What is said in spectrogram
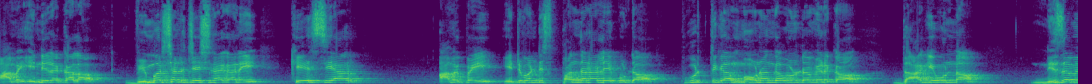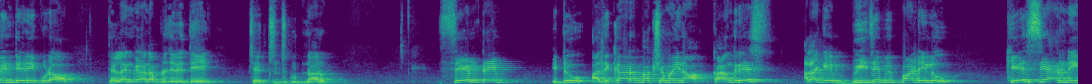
ఆమె ఎన్ని రకాల విమర్శలు చేసినా కానీ కేసీఆర్ ఆమెపై ఎటువంటి స్పందన లేకుండా పూర్తిగా మౌనంగా ఉండడం వెనుక దాగి ఉన్న నిజమేంటి అని కూడా తెలంగాణ ప్రజలైతే చర్చించుకుంటున్నారు. సేమ్ టైం ఇటు అధికార పక్షమైన కాంగ్రెస్ అలాగే బీజేపీ పార్టీలు కేసీఆర్ని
